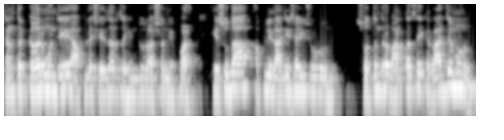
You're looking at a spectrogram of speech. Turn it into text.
त्यानंतर कर म्हणजे आपल्या शेजारचं हिंदू राष्ट्र नेपाळ हे सुद्धा आपली राजेशाही सोडून स्वतंत्र भारताचं एक राज्य म्हणून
